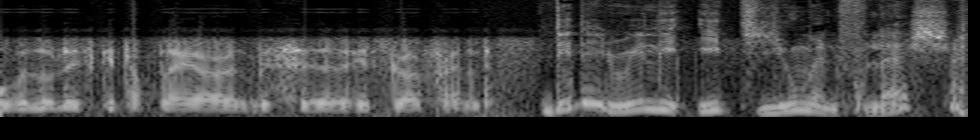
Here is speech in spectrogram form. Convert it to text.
Uwe Lullis guitar player with uh, his girlfriend. Did they really eat human flesh?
